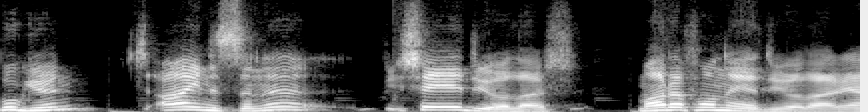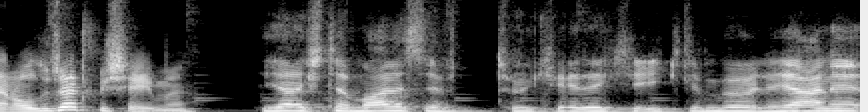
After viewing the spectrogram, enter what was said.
bugün aynısını şeye diyorlar. Marafona'ya diyorlar. Yani olacak bir şey mi? ya işte maalesef Türkiye'deki iklim böyle. Yani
